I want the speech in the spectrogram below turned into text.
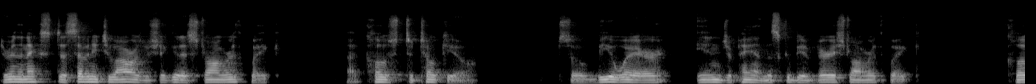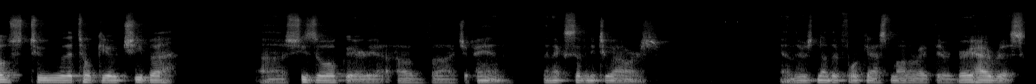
during the next uh, 72 hours, we should get a strong earthquake uh, close to Tokyo. So be aware in Japan, this could be a very strong earthquake close to the Tokyo Chiba uh, Shizuoka area of uh, Japan the next 72 hours. And there's another forecast model right there, very high risk.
